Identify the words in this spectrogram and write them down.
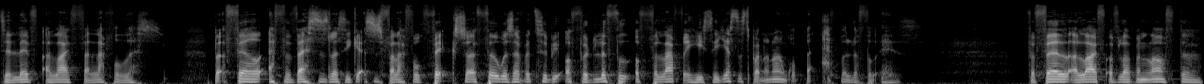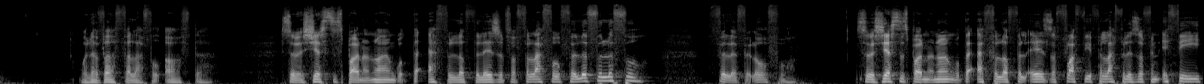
to live a life falafelless. But Phil effervesces as he gets his falafel fix. So if Phil was ever to be offered luffle of falafel, he'd say yes, despite not knowing what the effer luffle is. For Phil, a life of love and laughter a falafel after. So it's just despite not knowing what the effer luffle is of a falafel, falafel luffle, falafel awful. So it's yes despite not knowing what the falafel is. A fluffy falafel is often iffy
